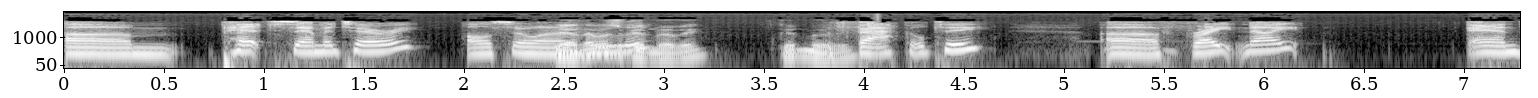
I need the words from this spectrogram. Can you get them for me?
Um, Pet Sematary, also on Yeah, that was a good movie. Good movie. Faculty, uh, Fright Night, and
